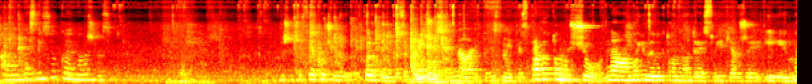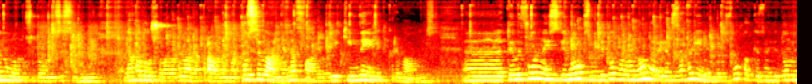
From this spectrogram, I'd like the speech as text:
А вас не Васнісюк на ваш розсуд. Я хочу коротенько заперечити на пояснити. Справа в тому, що на мою електронну адресу, як я вже і в минулому судовому засіданні наголошувала, була направлена посилання на файли, які не відкривались. Е, Телефонний дзвінок з невідомого номера я взагалі не беру слухавки з невідомих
